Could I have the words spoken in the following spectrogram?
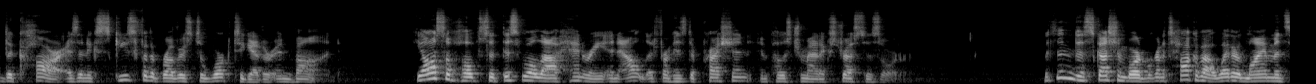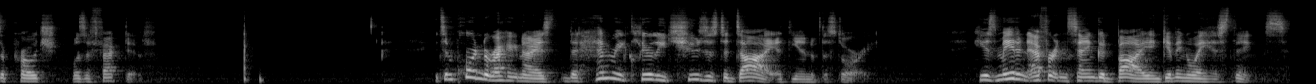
the car as an excuse for the brothers to work together and bond. He also hopes that this will allow Henry an outlet from his depression and post traumatic stress disorder. Within the discussion board, we're going to talk about whether Lyman's approach was effective. It's important to recognize that Henry clearly chooses to die at the end of the story. He has made an effort in saying goodbye and giving away his things.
